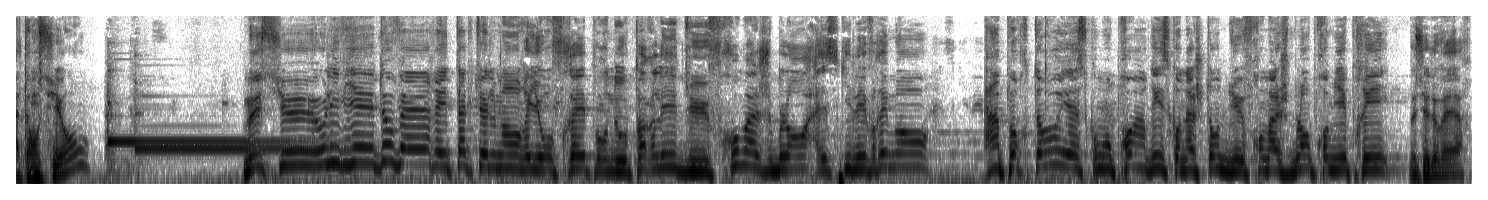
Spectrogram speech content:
Attention. Monsieur Olivier Dauvert est actuellement au rayon frais pour nous parler du fromage blanc. Est-ce qu'il est vraiment important et est-ce qu'on prend un risque en achetant du fromage blanc premier prix Monsieur Dauvert?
